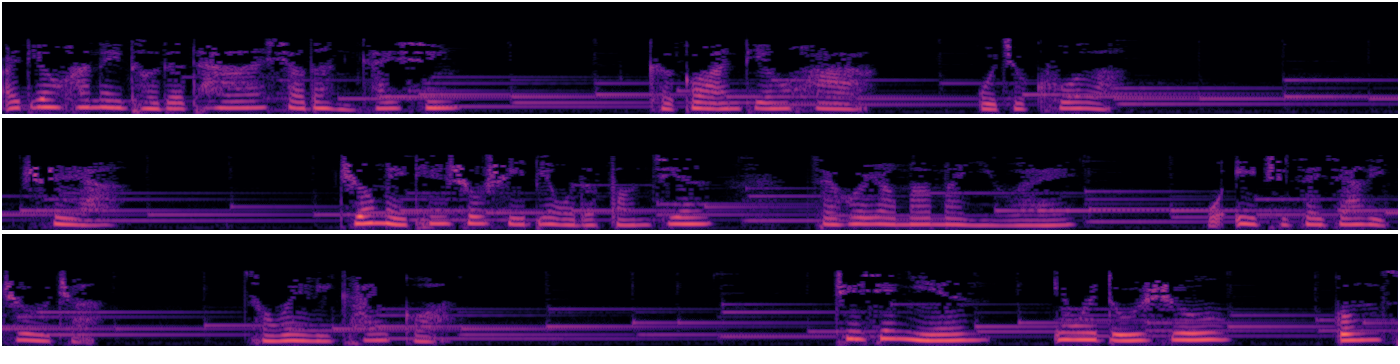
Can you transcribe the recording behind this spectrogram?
而电话那头的他笑得很开心。可挂完电话，我就哭了。是呀，只有每天收拾一遍我的房间，才会让妈妈以为我一直在家里住着，从未离开过。这些年，因为读书、工作，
